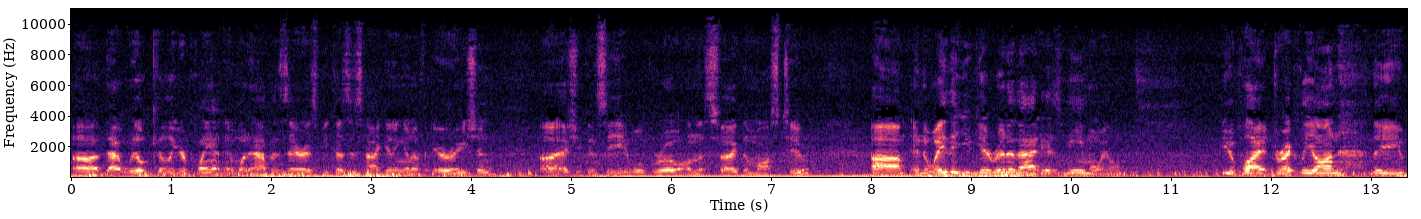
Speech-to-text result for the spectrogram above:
Uh, that will kill your plant and what happens there is because it's not getting enough aeration, uh, as you can see it will grow on the sphagnum moss too. Um, and the way that you get rid of that is neem oil. You apply it directly on the,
